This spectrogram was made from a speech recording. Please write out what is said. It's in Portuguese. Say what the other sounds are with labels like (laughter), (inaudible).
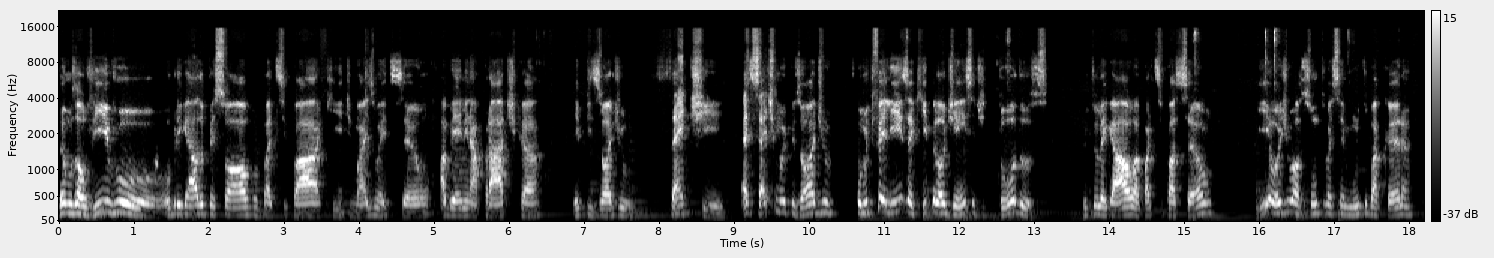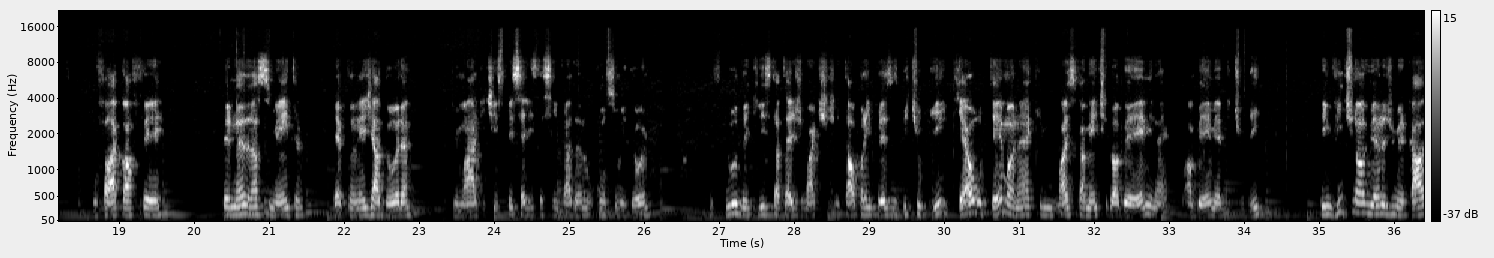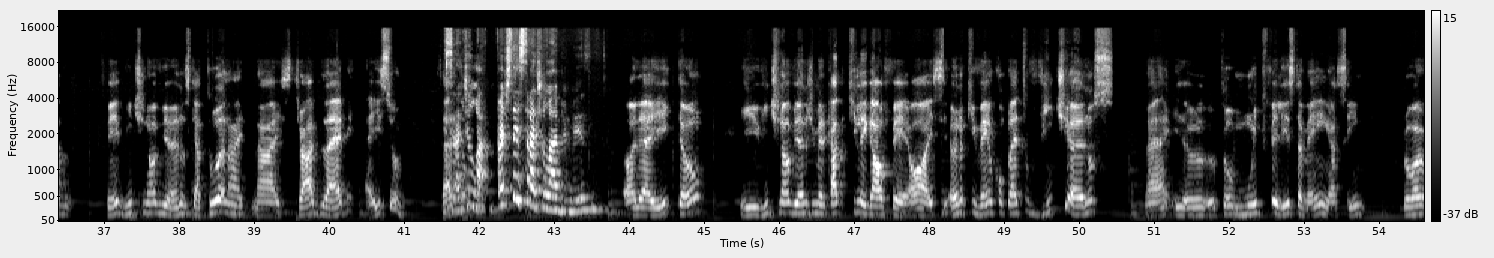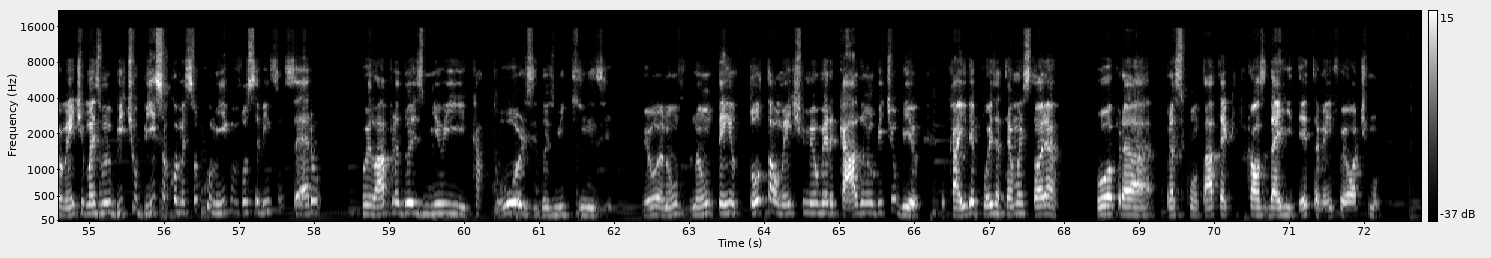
Estamos ao vivo. Obrigado, pessoal, por participar aqui de mais uma edição ABM na Prática, episódio 7. É sétimo episódio. Estou muito feliz aqui pela audiência de todos. Muito legal a participação. E hoje o assunto vai ser muito bacana. Vou falar com a Fê Fernanda Nascimento, que é planejadora de marketing, especialista centrada no consumidor estuda e cria estratégia de marketing digital para empresas B2B, que é o tema, né, que basicamente do ABM, né? O ABM é B2B. Tem 29 anos de mercado, Fê, 29 anos, que atua na, na Lab, é isso? Stratlab. Pode ser Stratlab mesmo. Olha aí, então, e 29 anos de mercado, que legal, Fê. Ó, esse ano que vem eu completo 20 anos, né? E eu, eu tô muito feliz também, assim, provavelmente, mas o B2B só começou comigo, vou ser bem sincero, foi lá para 2014, 2015. Viu? Eu não, não tenho totalmente meu mercado no B2B. Eu, eu caí depois, até uma história boa para se contar, até que por causa da RD também foi ótimo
